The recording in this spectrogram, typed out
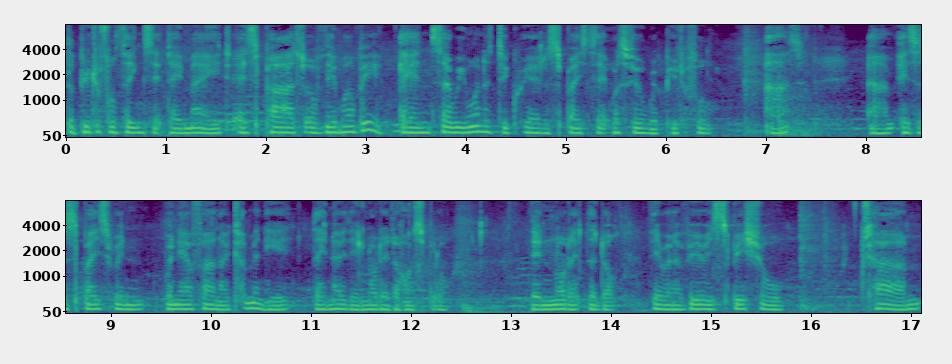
the beautiful things that they made as part of their well-being. And so we wanted to create a space that was filled with beautiful art um, as a space when, when our whānau come in here, they know they're not at a hospital. They're not at the doc. They're in a very special, calm,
